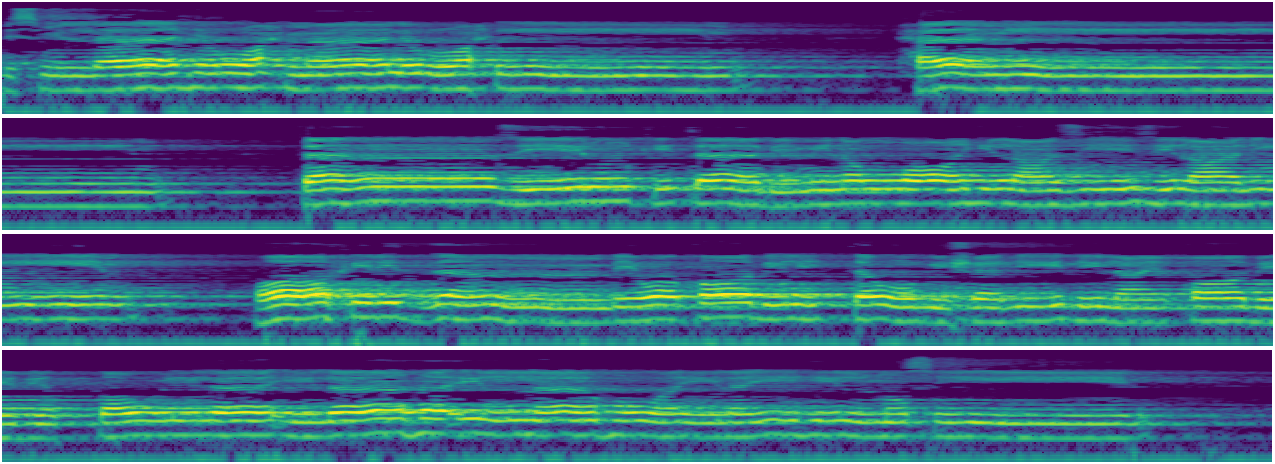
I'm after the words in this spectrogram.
بسم الله الرحمن الرحيم. حميم. تنزيل الكتاب من الله العزيز العليم. غافر الذنب وقابل التوب شديد العقاب ذي الطول. لا إله إلا هو إليه المصير.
